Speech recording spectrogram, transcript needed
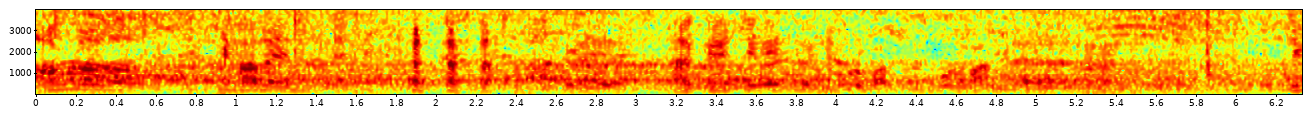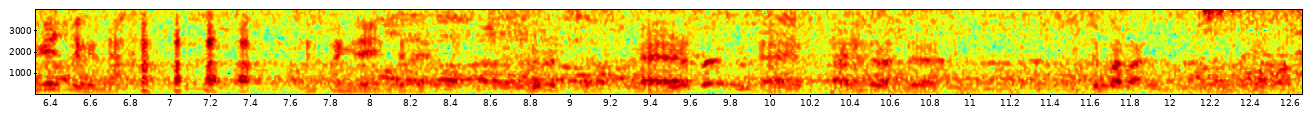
안 올라가 찍지 말아야 했는데. 그래. 아, 그래, 찍었어, 그냥? 물어봤어. 물어봤는데. 찍었어, 그냥. 결승전인데. 그렇죠. 네. 대선이지. 네. 다른데 직진마랑 물어봤어.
